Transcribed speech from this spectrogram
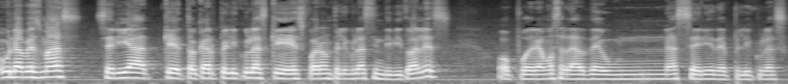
una vez más, sería que tocar películas que fueron películas individuales. O podríamos hablar de una serie de películas.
